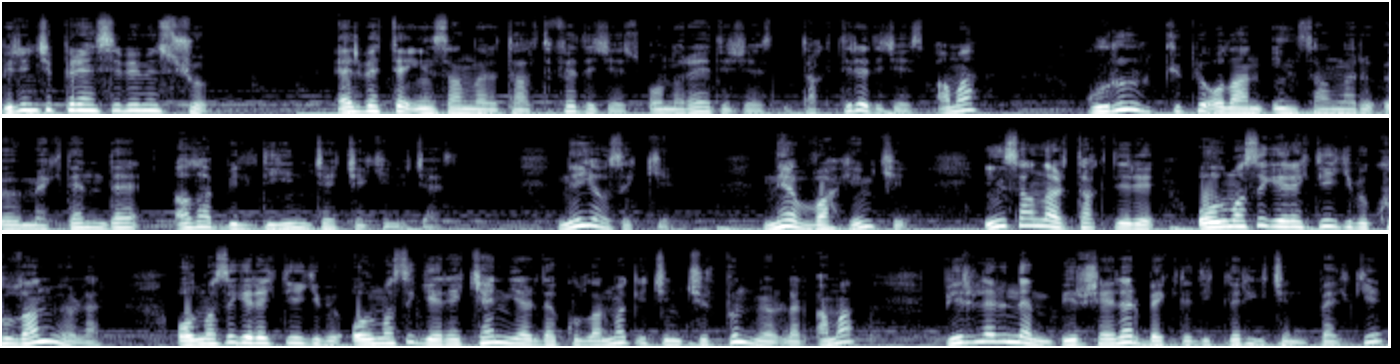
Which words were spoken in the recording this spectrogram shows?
Birinci prensibimiz şu. Elbette insanları taltif edeceğiz, onlara edeceğiz, takdir edeceğiz ama gurur küpü olan insanları övmekten de alabildiğince çekineceğiz. Ne yazık ki, ne vahim ki insanlar takdiri olması gerektiği gibi kullanmıyorlar. Olması gerektiği gibi olması gereken yerde kullanmak için çırpınmıyorlar ama birilerinden bir şeyler bekledikleri için belki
